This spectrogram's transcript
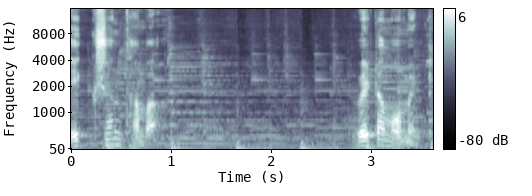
एक क्षण थांबा. वेट अ मोमेंट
